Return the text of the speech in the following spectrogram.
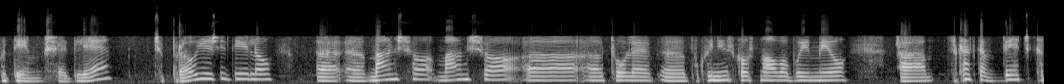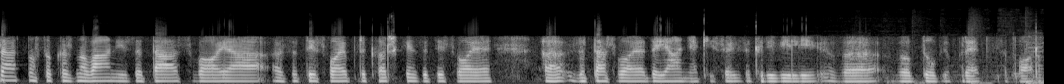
potem še dlje, čeprav je že delal. Uh, manjšo, manjšo uh, tole uh, pokojninsko osnovo bo imel. Uh, skratka, večkratno so kaznovani za, svoja, za te svoje prekrške in za, svoje, uh, za ta svoja dejanja, ki so jih zakrivili v, v obdobju pred zaporom.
